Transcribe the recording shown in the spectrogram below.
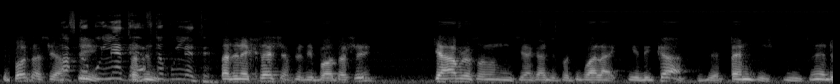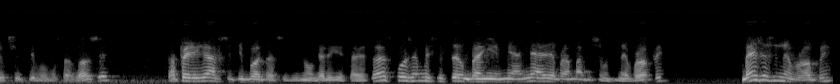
την πρόταση αυτή Αυτό που λέτε, θα, την, αυτό που λέτε. θα την εκθέσει αυτή την πρόταση και αύριο στον κ. τύπου, αλλά ειδικά την Πέμπτη στη συνέντευξη τύπου που θα δώσει, θα περιγράψει την πρόταση της Δημοκρατικής Αριστεράς, πώς εμείς πιστεύουμε πρέπει να γίνει μια νέα διαπραγμάτευση με την Ευρώπη, μέσα στην Ευρώπη,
